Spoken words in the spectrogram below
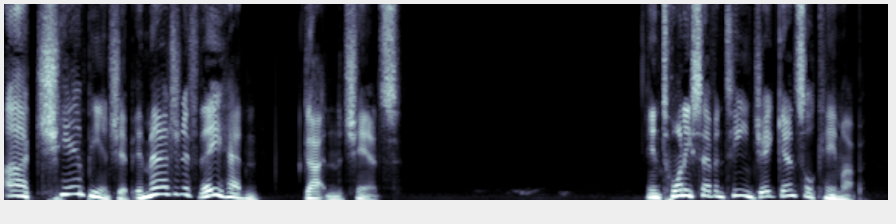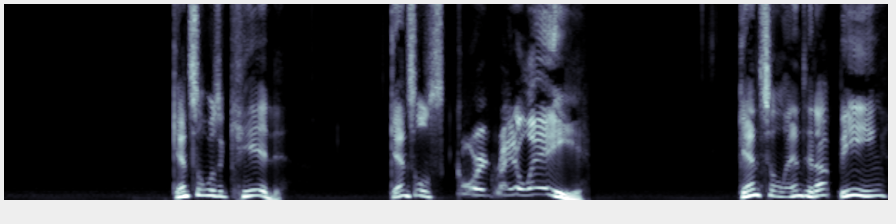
A championship. Imagine if they hadn't gotten a chance. In 2017, Jake Guentzel came up. Guentzel was a kid. Guentzel scored right away. Guentzel ended up being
